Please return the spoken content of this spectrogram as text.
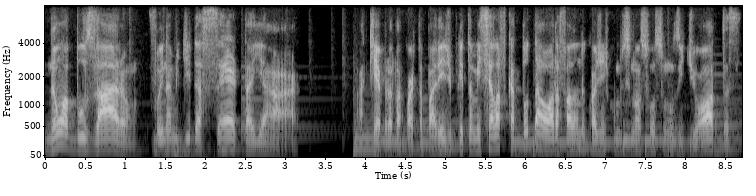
não abusaram, foi na medida certa e a, a quebra da quarta parede, porque também se ela ficar toda hora falando com a gente como se nós fôssemos idiotas,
